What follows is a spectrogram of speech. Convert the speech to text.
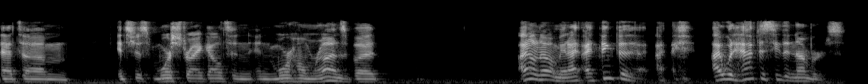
that um it's just more strikeouts and, and more home runs. But i don't know man. I, I think that I, I would have to see the numbers.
